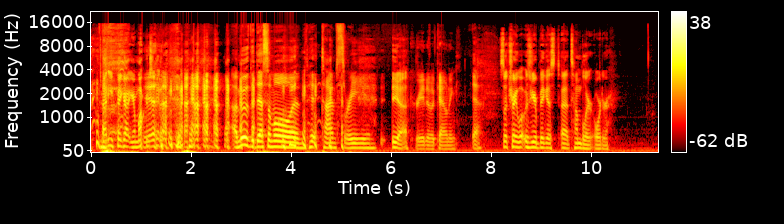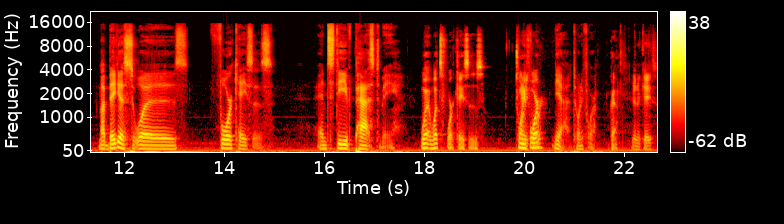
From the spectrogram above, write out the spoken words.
How do you figure out your margin? I moved the decimal and hit times three. Yeah. Creative accounting. yeah. So Trey, what was your biggest uh, tumbler order? My biggest was four cases, and Steve passed me. What, what's four cases? 24? Yeah, 24. Okay. in a case.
